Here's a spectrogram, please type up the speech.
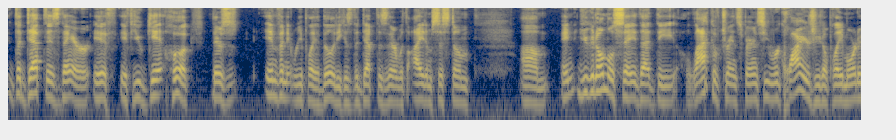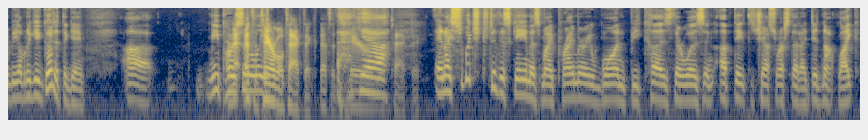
the depth is there. If if you get hooked, there's infinite replayability because the depth is there with the item system. Um, and you could almost say that the lack of transparency requires you to play more to be able to get good at the game. Uh, me And that- personally, that's a terrible tactic. That's a terrible Yeah. tactic. and I switched to this game as my primary one because there was an update to Chess Rush that I did not like.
